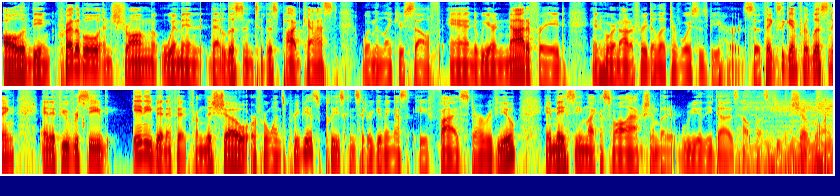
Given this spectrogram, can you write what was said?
all of the incredible and strong women that listen to this podcast women like yourself. And we are not afraid and who are not afraid to let their voices be heard. So thanks again for listening and if you've received any benefit from this show or for ones previous, please consider giving us a five star review. It may seem like a small action, but it really does help us keep the show going.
